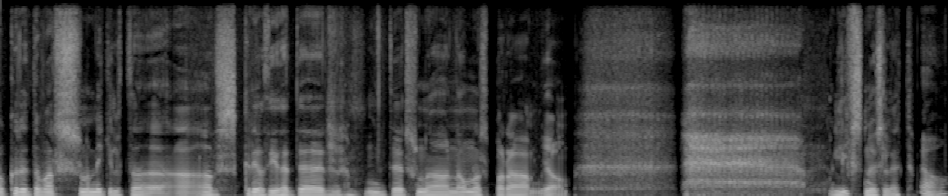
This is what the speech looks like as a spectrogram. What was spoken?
ákveður þetta var svona mikilvægt að, að skrifa því þetta er, þetta er svona nánast bara, já, lífsnauslegt. Já.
